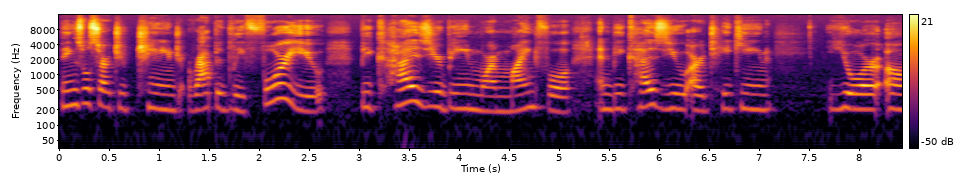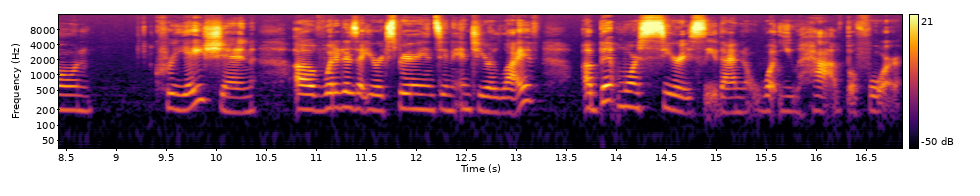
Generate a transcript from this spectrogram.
things will start to change rapidly for you because you're being more mindful and because you are taking your own creation of what it is that you're experiencing into your life a bit more seriously than what you have before.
